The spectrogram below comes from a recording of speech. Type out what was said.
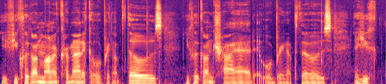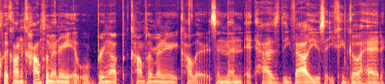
if you click on monochromatic, it will bring up those. You click on triad, it will bring up those. And if you click on complementary, it will bring up complementary colors. And then it has the values that you can go ahead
